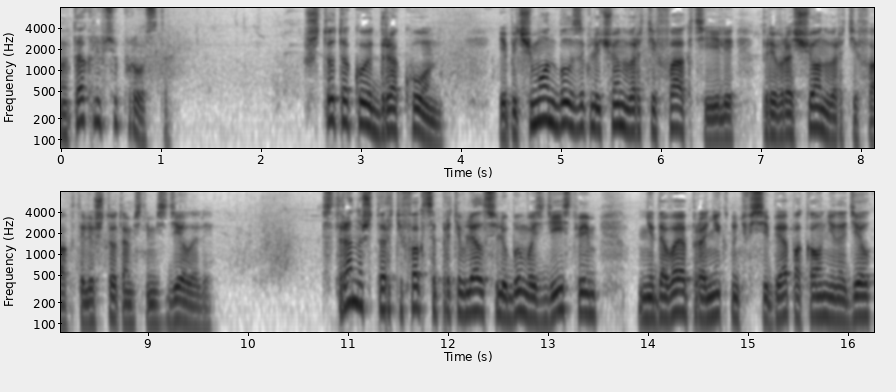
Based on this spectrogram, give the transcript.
но так ли все просто? Что такое дракон? И почему он был заключен в артефакте или превращен в артефакт, или что там с ним сделали? Странно, что артефакт сопротивлялся любым воздействиям, не давая проникнуть в себя, пока он не надел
